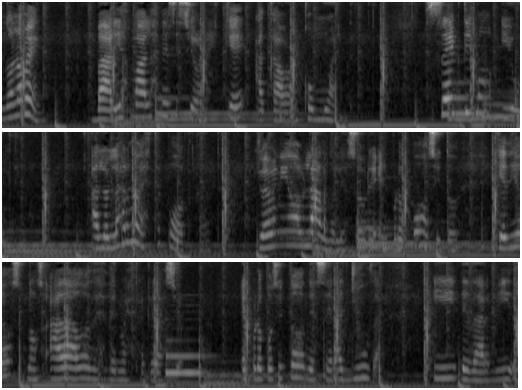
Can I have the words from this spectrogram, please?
¿No lo ven? Varias malas decisiones que acaban con muerte. Séptimo y último. A lo largo de este podcast, yo he venido hablándoles sobre el propósito que Dios nos ha dado desde nuestra creación. El propósito de ser ayuda y de dar vida.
